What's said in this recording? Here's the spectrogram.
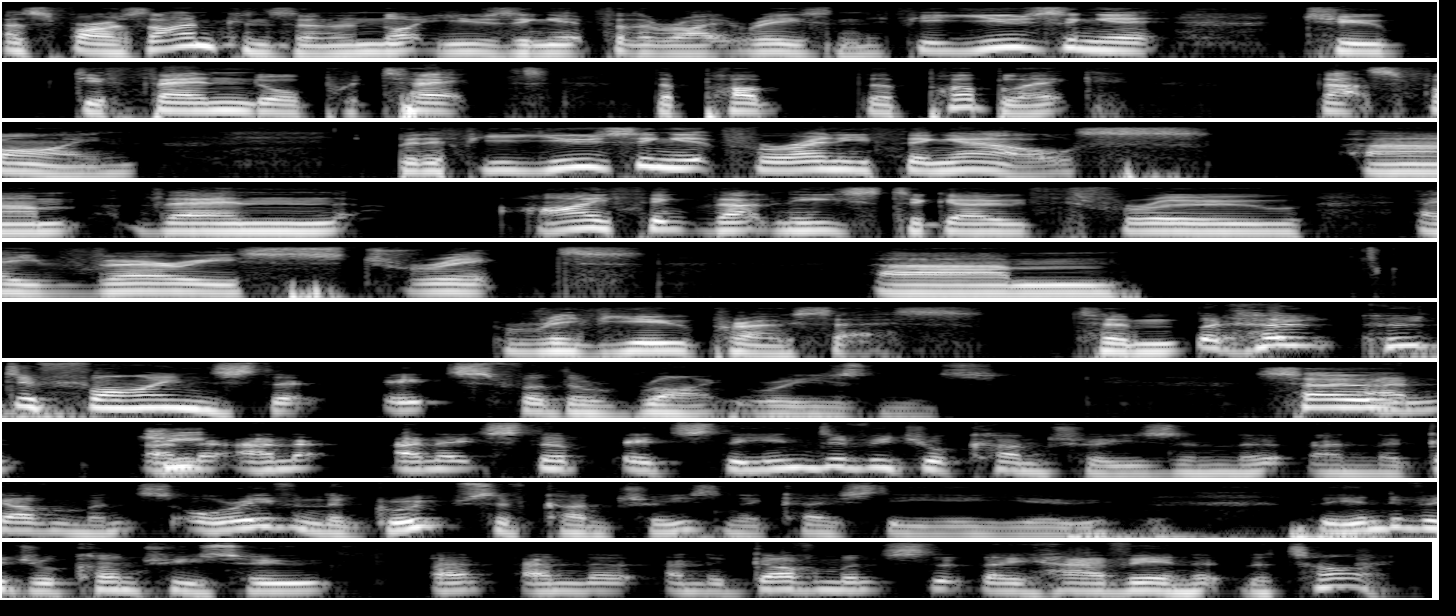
as far as I'm concerned, are not using it for the right reason. If you're using it to defend or protect the pub the public, that's fine. But if you're using it for anything else, um, then I think that needs to go through a very strict um, review process. To but who who defines that it's for the right reasons? So and and, and, and it's the it's the individual countries and the and the governments or even the groups of countries in the case of the EU, the individual countries who and and the, and the governments that they have in at the time.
